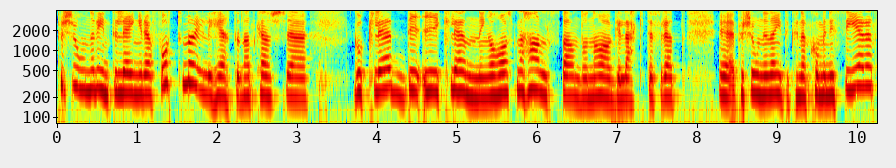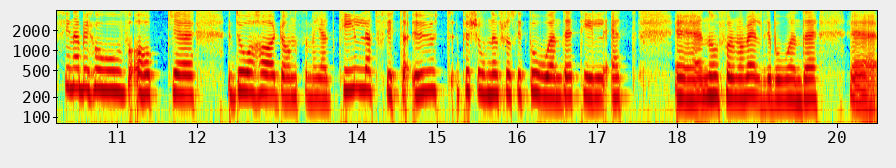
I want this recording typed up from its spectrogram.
personer inte längre har fått möjligheten att kanske gå klädd i, i klänning och ha sina halsband och nagellack för att eh, personerna inte kunnat kommunicera sina behov och eh, då har de som har hjälpt till att flytta ut personen från sitt boende till ett, eh, någon form av äldreboende eh,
